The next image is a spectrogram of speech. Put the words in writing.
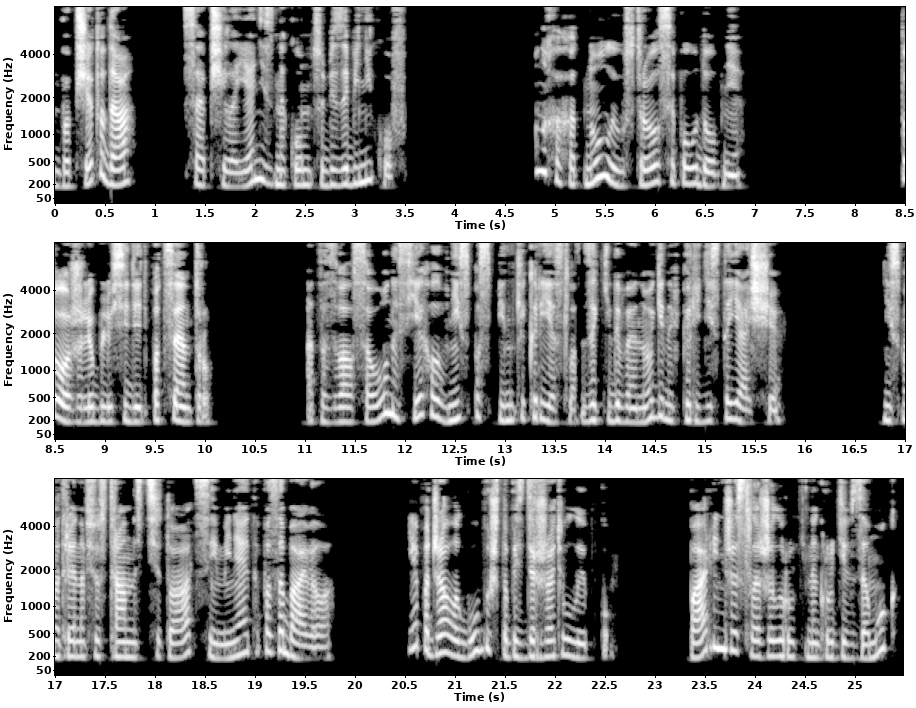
«Вообще-то да», — сообщила я незнакомцу без обиняков. Он хохотнул и устроился поудобнее. «Тоже люблю сидеть по центру», — отозвался он и съехал вниз по спинке кресла, закидывая ноги на впереди стоящее. Несмотря на всю странность ситуации, меня это позабавило. Я поджала губы, чтобы сдержать улыбку. Парень же сложил руки на груди в замок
